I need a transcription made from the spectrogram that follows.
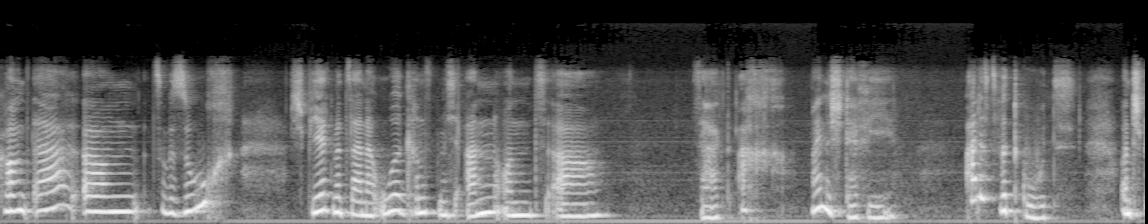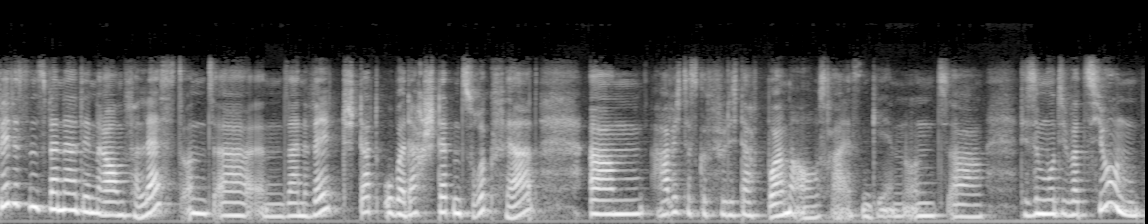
kommt er ähm, zu Besuch, spielt mit seiner Uhr, grinst mich an und äh, sagt, ach, meine Steffi, alles wird gut. Und spätestens, wenn er den Raum verlässt und äh, in seine Weltstadt Oberdachstetten zurückfährt, ähm, habe ich das Gefühl, ich darf Bäume ausreißen gehen. Und äh, diese Motivation,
